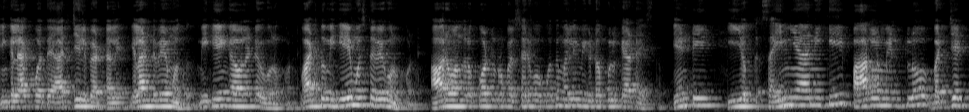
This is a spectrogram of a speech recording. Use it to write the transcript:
ఇంకా లేకపోతే అర్జీలు పెట్టాలి ఇలాంటివి ఏమొద్దు మీకేం కావాలంటే అవి కొనుక్కోండి. వాటితో మీకు ఏమొస్తే వస్తే అవే కొనుక్కోండి. ఆరు వందల కోట్ల రూపాయలు సరిపోకపోతే మళ్ళీ మీకు డబ్బులు కేటాయిస్తాం. ఏంటి? ఈ యొక్క సైన్యానికి పార్లమెంట్లో బడ్జెట్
